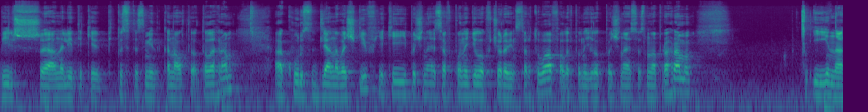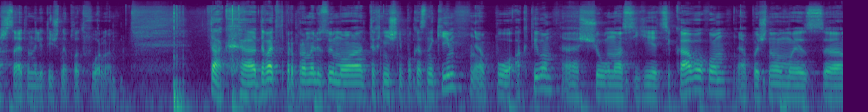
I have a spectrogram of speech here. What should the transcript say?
більше аналітики, підписуйтесь на мій канал Telegram. Курс для новачків, який починається в понеділок. Вчора він стартував, але в понеділок починається основна програма. І наш сайт аналітичної платформи. Так, е, давайте тепер проаналізуємо технічні показники е, по активам, е, що у нас є цікавого. Почнемо ми з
